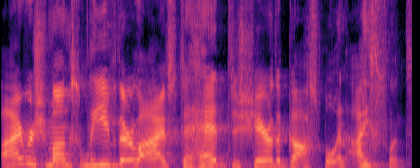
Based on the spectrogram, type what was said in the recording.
Irish monks leave their lives to head to share the gospel in Iceland.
